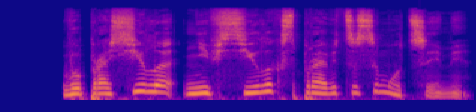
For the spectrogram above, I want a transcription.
— вопросила, не в силах справиться с эмоциями.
